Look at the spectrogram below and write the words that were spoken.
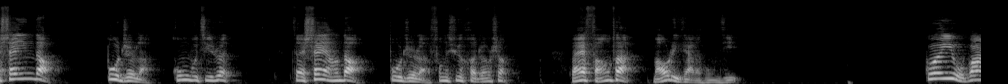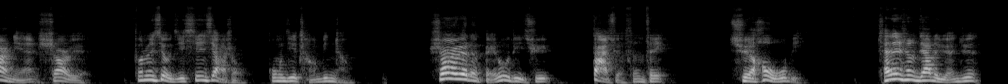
山阴道布置了工部继润，在山阳道布置了丰须贺正胜，来防范毛利家的攻击。公元一五八二年十二月，丰臣秀吉先下手攻击长滨城。十二月的北陆地区大雪纷飞，雪厚无比，柴田胜家的援军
